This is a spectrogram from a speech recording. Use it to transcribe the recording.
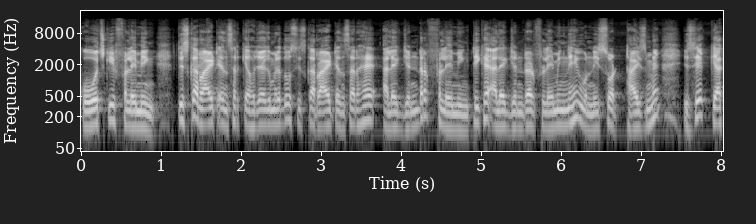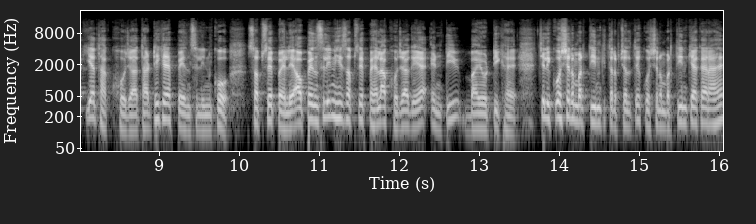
कोच की फ्लेमिंग तो इसका राइट आंसर क्या हो जाएगा मेरे दोस्त? इसका राइट आंसर है अलेक्जेंडर फ्लेमिंग ठीक है? अलेक्जेंडर फ्लेमिंग ने उन्नीस सौ अट्ठाइस में इसे क्या किया था? खोजा था, ठीक है? पेंसिलिन को। सबसे पहले, और पेंसिलिन ही सबसे पहला खोजा गया एंटीबायोटिक है। चलिए, क्वेश्चन नंबर तीन की तरफ़ चलते क्वेश्चन नंबर तीन क्या कह रहा है?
